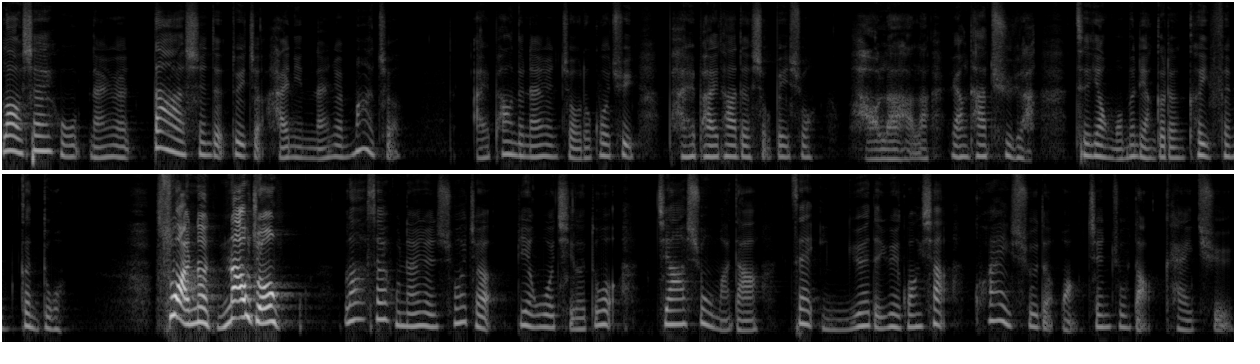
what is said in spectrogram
络腮胡男人大声的对着海里的男人骂着。矮胖的男人走了过去，拍拍他的手背说。好了好了，让他去了，这样我们两个人可以分更多。算了，孬种！络腮胡男人说着，便握起了舵，加速马达，在隐约的月光下，快速的往珍珠岛开去。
